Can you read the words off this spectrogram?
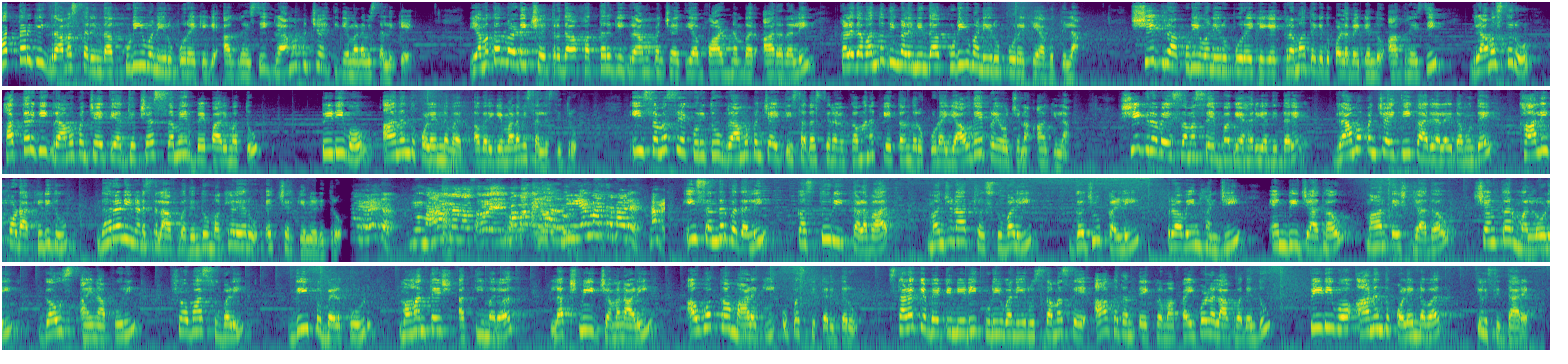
ಹತ್ತರ್ಗಿ ಗ್ರಾಮಸ್ಥರಿಂದ ಕುಡಿಯುವ ನೀರು ಪೂರೈಕೆಗೆ ಆಗ್ರಹಿಸಿ ಗ್ರಾಮ ಪಂಚಾಯಿತಿಗೆ ಮನವಿ ಸಲ್ಲಿಕೆ. ಯಮಕಂಬರ್ಡಿ ಕ್ಷೇತ್ರದ ಹತ್ತರಗಿ ಗ್ರಾಮ ಪಂಚಾಯಿತಿಯ ವಾರ್ಡ್ ನಂಬರ್ ಆರರಲ್ಲಿ ಕಳೆದ ಒಂದು ತಿಂಗಳಿನಿಂದ ಕುಡಿಯುವ ನೀರು ಪೂರೈಕೆಯಾಗುತ್ತಿಲ್ಲ. ಶೀಘ್ರ ಕುಡಿಯುವ ನೀರು ಪೂರೈಕೆಗೆ ಕ್ರಮ ತೆಗೆದುಕೊಳ್ಳಬೇಕೆಂದು ಆಗ್ರಹಿಸಿ ಗ್ರಾಮಸ್ಥರು ಹತ್ತರಗಿ ಗ್ರಾಮ ಪಂಚಾಯಿತಿ ಅಧ್ಯಕ್ಷ ಸಮೀರ್ ಬೇಪಾರಿ ಮತ್ತು ಪಿಡಿಒ ಆನಂದ್ ಹೊಳೆನ್ನವರ್ ಅವರಿಗೆ ಮನವಿ ಸಲ್ಲಿಸಿದ್ರು. ಈ ಸಮಸ್ಯೆ ಕುರಿತು ಗ್ರಾಮ ಪಂಚಾಯಿತಿ ಸದಸ್ಯರ ಗಮನಕ್ಕೆ ತಂದರೂ ಕೂಡ ಯಾವುದೇ ಪ್ರಯೋಜನ ಆಗಿಲ್ಲ. ಶೀಘ್ರವೇ ಸಮಸ್ಯೆ ಬಗೆಹರಿಯದಿದ್ದರೆ ಗ್ರಾಮ ಪಂಚಾಯಿತಿ ಕಾರ್ಯಾಲಯದ ಮುಂದೆ ಖಾಲಿ ಕೊಡ ಕಿಡಿದು ಧರಣಿ ನಡೆಸಲಾಗುವುದೆಂದು ಮಹಿಳೆಯರು ಎಚ್ಚರಿಕೆ ನೀಡಿದ್ರು. ಈ ಸಂದರ್ಭದಲ್ಲಿ ಕಸ್ತೂರಿ Talawar, Manjunath Subali, Gaju Kalli, Praveen Hanji, N B Jadhav Mahantesh Jadhav Shankar Malloli, Gauss Ainapuri, Shobha Subali, Deep Belakud, Mahantesh Attimarad Lakshmi Jamanali, Avvakka Malagi ಉಪಸ್ಥಿತರಿದ್ದರು. ಸ್ಥಳಕ್ಕೆ ಭೇಟಿ ನೀಡಿ ಕುಡಿಯುವ ನೀರು ಸಮಸ್ಯೆ ಆಗದಂತೆ ಕ್ರಮ ಕೈಗೊಳ್ಳಲಾಗುವುದೆಂದು ಪಿಡಿಒ ಆನಂದ್ ಕೊಳೆನ್ನವರ್ ತಿಳಿಸಿದ್ದಾರೆ.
